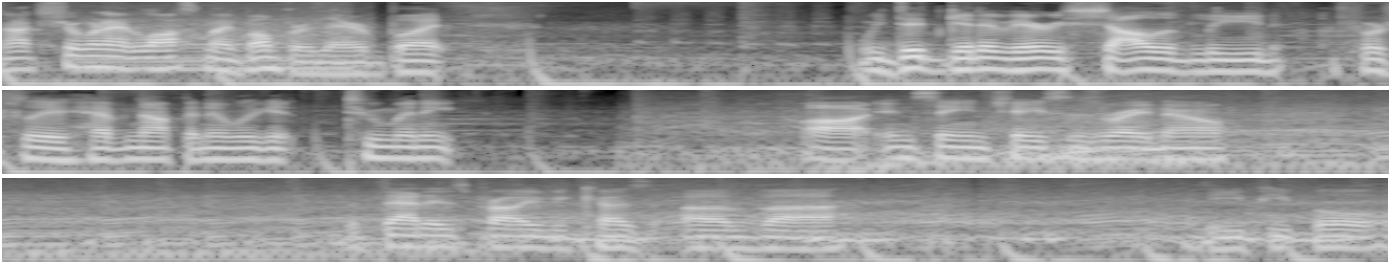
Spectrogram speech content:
Not sure when I lost my bumper there, but we did get a very solid lead. Unfortunately, I have not been able to get too many uh, insane chases right now. But that is probably because of uh, the people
